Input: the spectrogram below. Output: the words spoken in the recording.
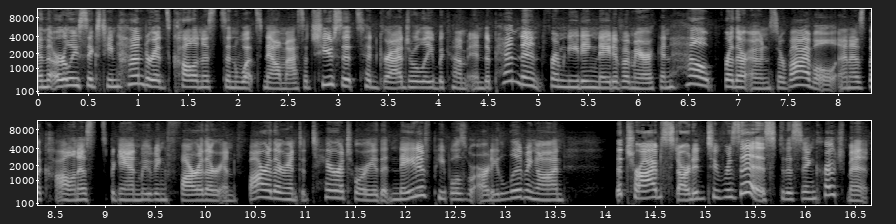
In the early 1600s, colonists in what's now Massachusetts had gradually become independent from needing Native American help for their own survival. And as the colonists began moving farther and farther into territory that Native peoples were already living on, the tribes started to resist this encroachment.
